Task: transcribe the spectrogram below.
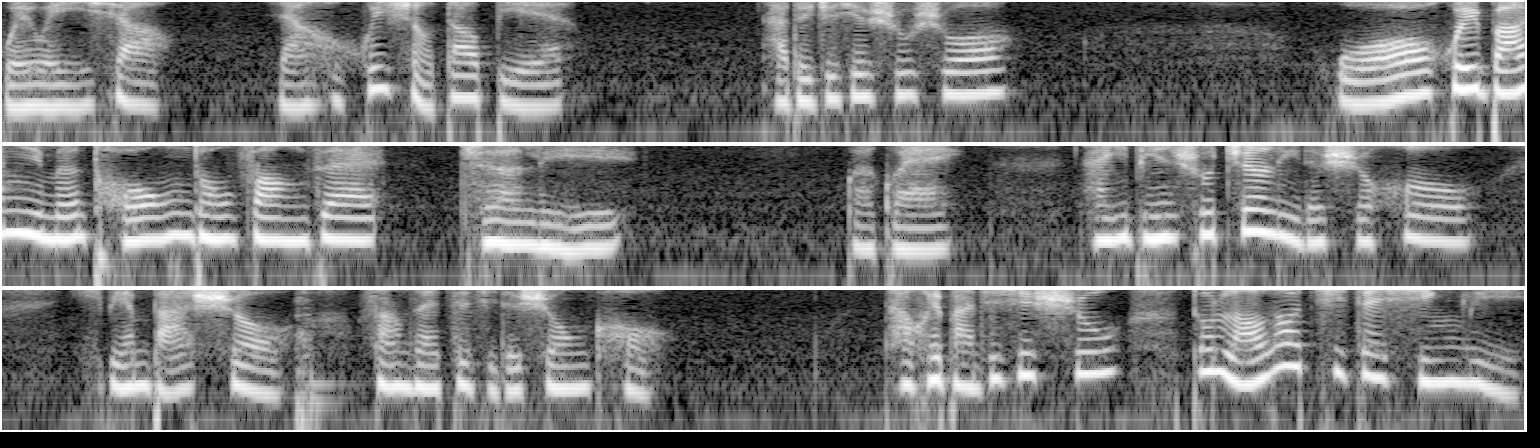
微微一笑，然后挥手道别。他对这些书说：“我会把你们统统放在这里，乖乖。”他一边说这里的时候，一边把手放在自己的胸口。他会把这些书都牢牢记在心里。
